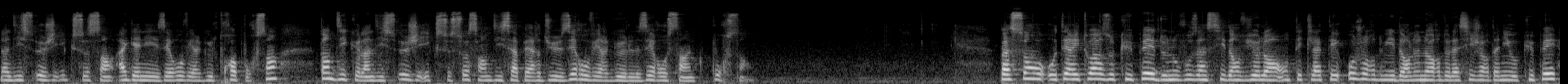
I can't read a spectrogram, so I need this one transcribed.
L'indice EGX 100 a gagné 0,3%, tandis que l'indice EGX 70 a perdu 0,05%. Passons aux territoires occupés. De nouveaux incidents violents ont éclaté aujourd'hui dans le nord de la Cisjordanie occupée,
